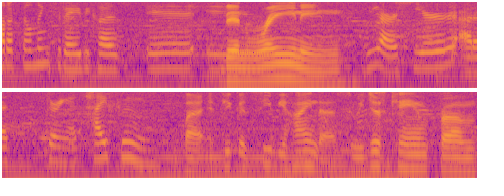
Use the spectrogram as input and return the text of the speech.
Lot of filming today because it It's is- been raining, We are here at a during a typhoon. but if you could see behind us, we just came from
